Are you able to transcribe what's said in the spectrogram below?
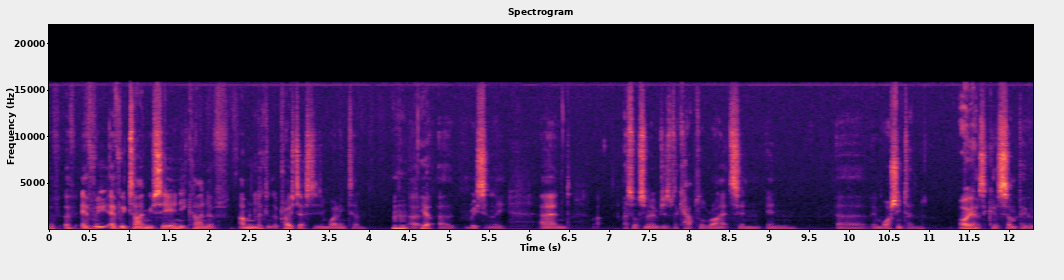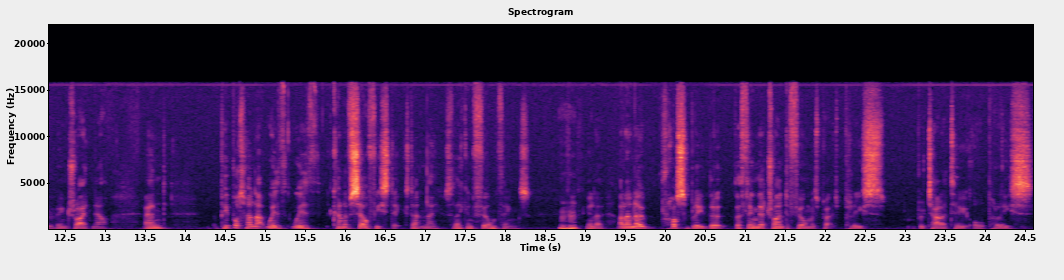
Of, of every every time you see any kind of, I mean, look at the protesters in Wellington Mhm, uh, yeah. uh, recently, and I saw some images of the Capitol riots in in uh, in Washington Oh yeah. because, because some people are being tried now, and people turn up with with kind of selfie sticks, don't they? So they can film things, hmm you know. And I know possibly the the thing they're trying to film is perhaps police brutality or police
